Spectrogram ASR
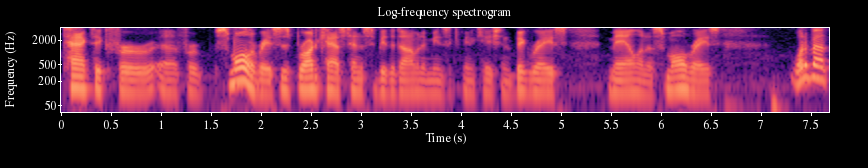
tactic for uh, for smaller races. Broadcast tends to be the dominant means of communication. A big race, mail, and a small race. What about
